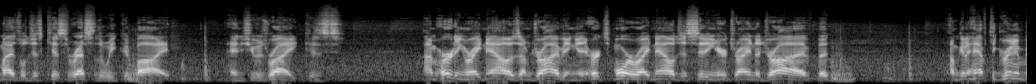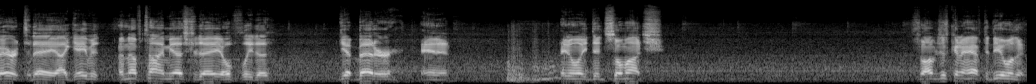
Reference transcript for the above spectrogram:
might as well just kiss the rest of the week goodbye. And she was right because I'm hurting right now as I'm driving. It hurts more right now just sitting here trying to drive, but I'm going to have to grin and bear it today. I gave it enough time yesterday, hopefully, to get better, and it, it only did so much. So I'm just going to have to deal with it.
